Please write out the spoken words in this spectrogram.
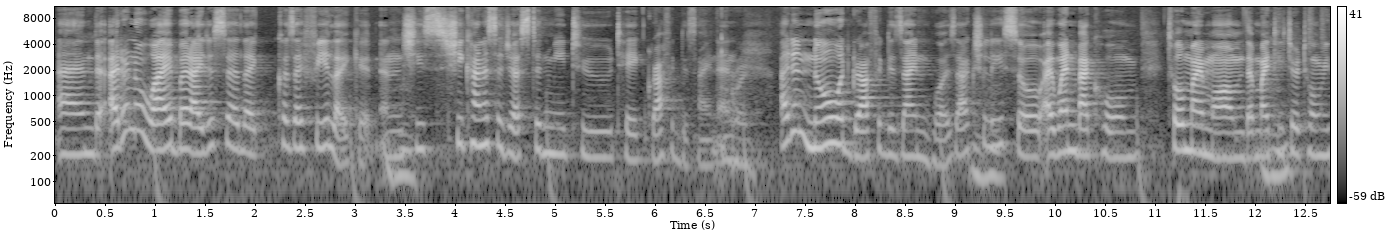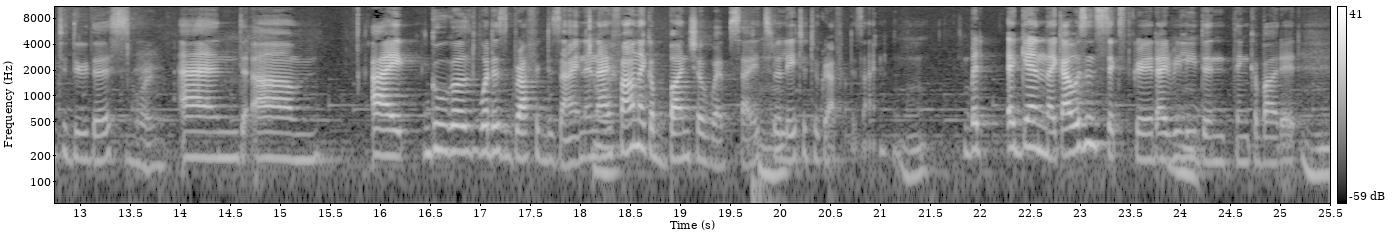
And I don't know why, but I just said like, "Cause I feel like it." And mm-hmm. she's she kind of suggested me to take graphic design, and right. I didn't know what graphic design was actually. Mm-hmm. So I went back home, told my mom that my mm-hmm. teacher told me to do this, right. and. Um, I googled what is graphic design, and right. I found like a bunch of websites mm-hmm. related to graphic design but again, like I was in sixth grade, I really mm-hmm. didn't think about it. Mm-hmm.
